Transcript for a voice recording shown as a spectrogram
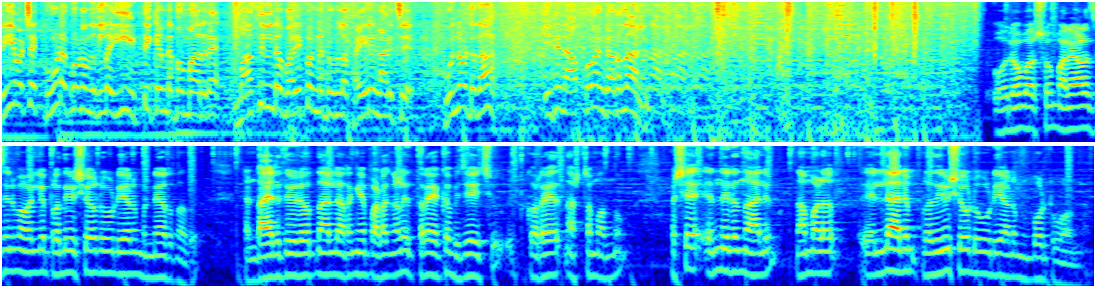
നീ പക്ഷെ കൂടെ കൊണ്ടുവന്നിട്ടുള്ള ഈ ഇട്ടിക്കണ്ടപ്പന്മാരുടെ മസിലിന്റെ വലിപ്പം കണ്ടുള്ള ധൈര്യം കാണിച്ച് മുന്നോട്ട് താ ഇതിനപ്പുറം കടന്നാൽ. ഓരോ വർഷവും മലയാള സിനിമ വലിയ പ്രതീക്ഷയോടുകൂടിയാണ് മുന്നേറുന്നത്. രണ്ടായിരത്തി ഇരുപത്തിനാലിൽ ഇറങ്ങിയ പടങ്ങൾ ഇത്രയൊക്കെ വിജയിച്ചു കുറേ നഷ്ടം വന്നു. പക്ഷേ എന്നിരുന്നാലും നമ്മൾ എല്ലാവരും പ്രതീക്ഷയോടുകൂടിയാണ് മുമ്പോട്ട് പോകുന്നത്.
